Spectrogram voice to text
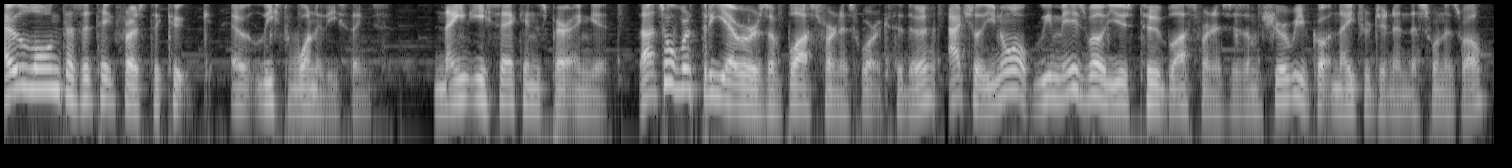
How long does it take for us to cook at least one of these things? 90 seconds per ingot. That's over 3 hours of blast furnace work to do. Actually, you know what? We may as well use two blast furnaces. I'm sure we've got nitrogen in this one as well.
